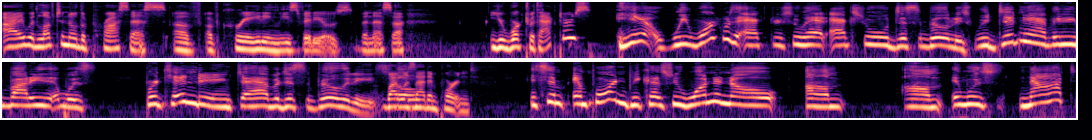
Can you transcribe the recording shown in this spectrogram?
I would love to know the process of of creating these videos, Vanessa. You worked with actors? Yeah, we worked with actors who had actual disabilities. We didn't have anybody that was pretending to have a disability. Why was that important? It's important because we want to know. Um, um, it was not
